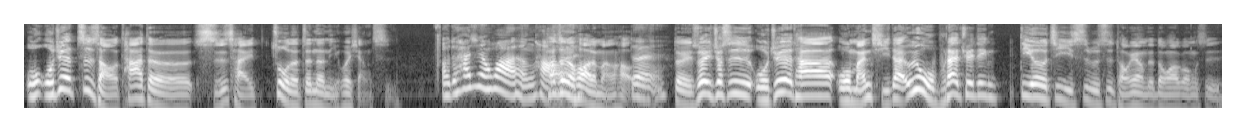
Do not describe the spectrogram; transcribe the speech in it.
我我觉得至少它的食材做的真的你会想吃，哦，对他现在画的很好、他真的欸。画的蛮好的。对。对，所以就是我觉得他我蛮期待，因为我不太确定第二季是不是同样的动画公司，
